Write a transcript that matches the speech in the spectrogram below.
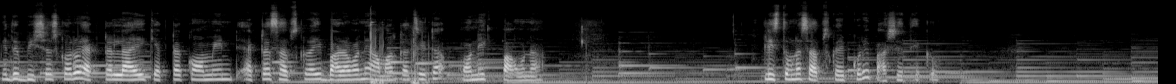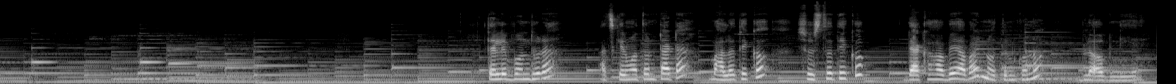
কিন্তু বিশ্বাস করো একটা লাইক একটা কমেন্ট একটা সাবস্ক্রাইব বাড়া মানে আমার কাছে এটা অনেক পাওনা। প্লিজ তোমরা সাবস্ক্রাইব করে পাশে থেকো। তাহলে বন্ধুরা, আজকের মতন টাটা। ভালো থেকো, সুস্থ থেকো। দেখা হবে আবার নতুন কোনো ব্লগ নিয়ে।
